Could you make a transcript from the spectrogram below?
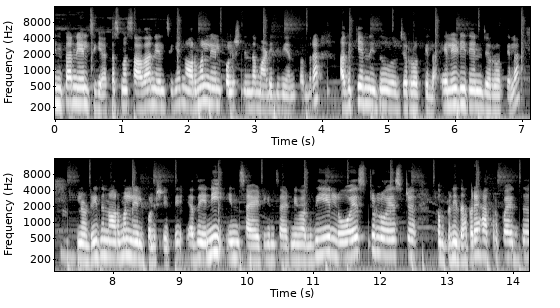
ಇಂಥ ನೇಲ್ಸ್ಗೆ ಅಕಸ್ಮಾತ್ ಸಾದಾ ನೇಲ್ಸ್ಗೆ ನಾರ್ಮಲ್ ನೇಲ್ ಪಾಲಿಶ್ನಿಂದ ಮಾಡಿದೀವಿ ಅಂತಂದ್ರ ಅದಕ್ಕೇನು ಇದು ಜರೂರತ್ತಿಲ್ಲ ಎಲ್ ಇ ಡಿ ಏನ್ ಜರೂರತ್ತಿಲ್ಲ ಹ್ಮ್. ನೋಡ್ರಿ ಇದು ನಾರ್ಮಲ್ ನೇಲ್ ಪಾಲಿಶ್ ಐತಿ. ಅದು ಎನಿ ಇನ್ಸೈಡ್ ಇನ್ಸೈಡ್ ನೀವು ಅಗದಿ ಲೋಯೆಸ್ಟ್ ಲೋಯೆಸ್ಟ್ ಕಂಪನಿದ ಬರೇ ಹತ್ತು ರೂಪಾಯಿದ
